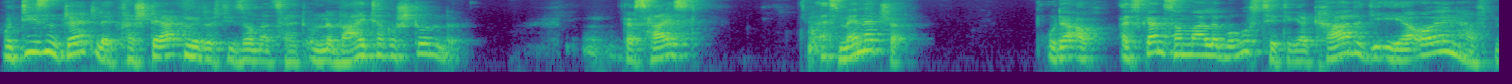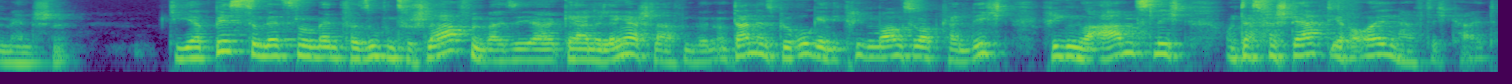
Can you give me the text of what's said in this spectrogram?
Und diesen Jetlag verstärken wir durch die Sommerzeit um eine weitere Stunde. Das heißt, als Manager oder auch als ganz normaler Berufstätiger, gerade die eher eulenhaften Menschen, die ja bis zum letzten Moment versuchen zu schlafen, weil sie ja gerne länger schlafen würden und dann ins Büro gehen, die kriegen morgens überhaupt kein Licht, kriegen nur abends Licht und das verstärkt ihre Eulenhaftigkeit.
